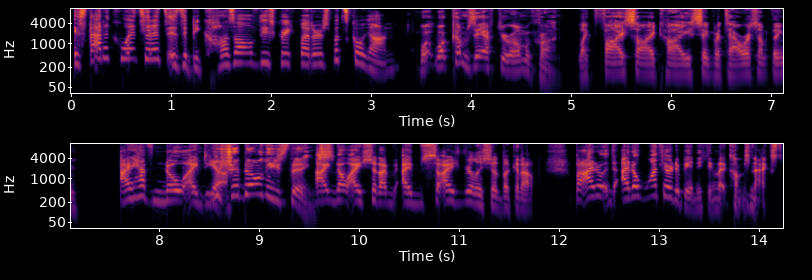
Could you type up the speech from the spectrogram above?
is that a coincidence? Is it because all of these Greek letters? What's going on? What what comes after Omicron? Like Phi Psi Chi Sigma Tau or something? I have no idea. You should know these things. I know I should. I'm, I'm so, I really should look it up, but I don't. I don't want there to be anything that comes next.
